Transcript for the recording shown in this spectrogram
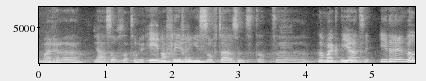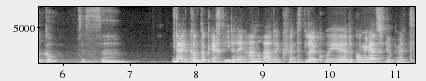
Maar uh, ja, of dat er nu één aflevering is of duizend, dat, uh, dat maakt niet uit. Iedereen welkom. Het is, uh... Ja, ik kan het ook echt iedereen aanraden. Ik vind het leuk hoe je de combinatie doet met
